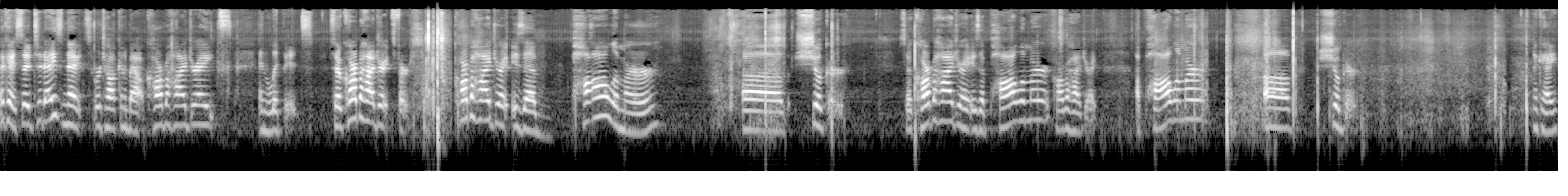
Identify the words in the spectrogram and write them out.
Okay, so today's notes we're talking about carbohydrates and lipids. So carbohydrates first. Carbohydrate is a polymer of sugar. So carbohydrate is a polymer, carbohydrate, a polymer of sugar. Okay,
